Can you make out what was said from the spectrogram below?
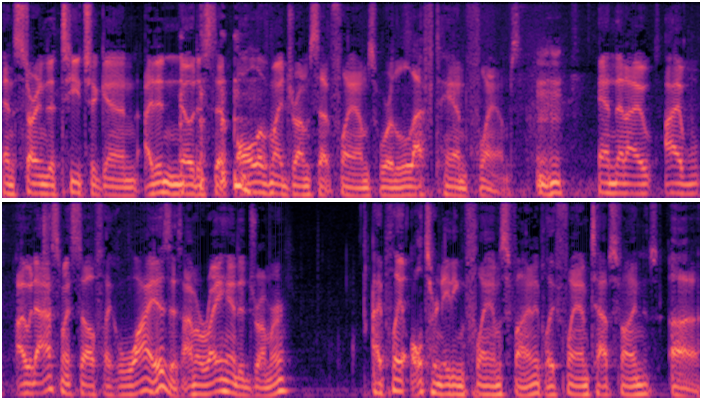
and starting to teach again, I didn't notice that all of my drum set flams were left hand flams. Mm-hmm. And then I, I, I would ask myself, like, why is this? I'm a right handed drummer. I play alternating flams fine. I play flam taps fine. Uh,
